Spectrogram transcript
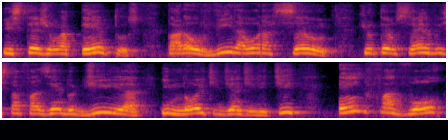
estejam atentos para ouvir a oração que o teu servo está fazendo dia e noite diante de ti em favor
